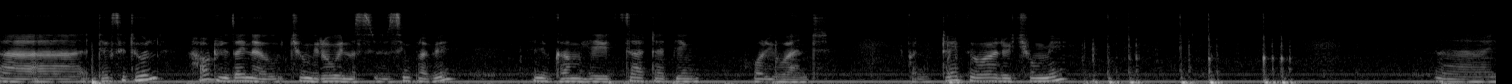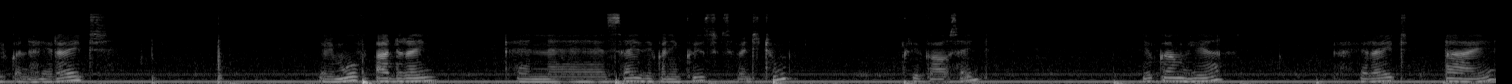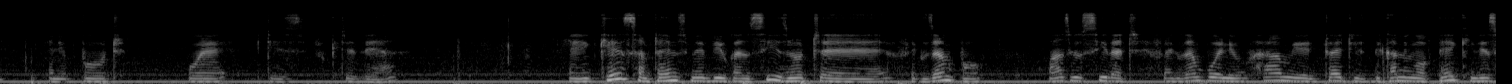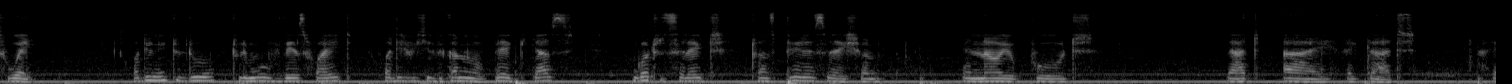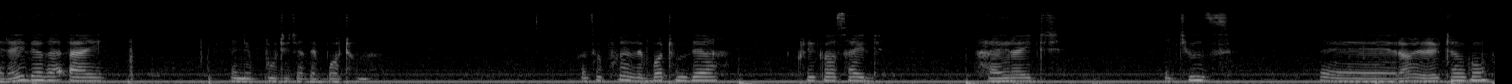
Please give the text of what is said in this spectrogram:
uh, text tool. How to design a chumi row in a simpler way. Then you come here you start typing what you want. You can type the word chumi uh, you can highlight. You remove add line and uh, size you can increase to 72 click outside. You come here highlight I and you put where it is located there. In case sometimes maybe you can see it's not uh, for example once you see that for example when you harm you try to is becoming opaque in this way. What do you need to do to remove this white? What if it is becoming opaque? Just go to select transparent selection and now you put that eye like that highlight the other eye and you put it at the bottom. You put at the bottom there click outside highlight and choose a round rectangle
